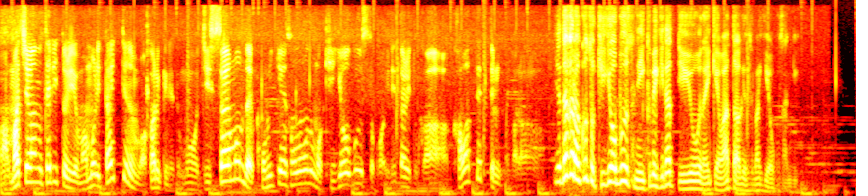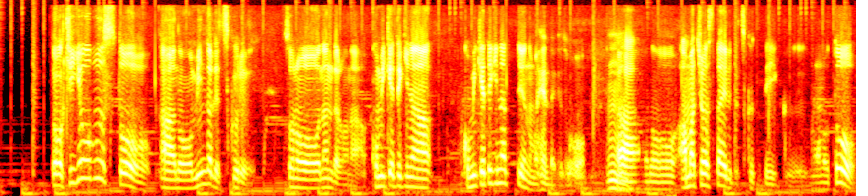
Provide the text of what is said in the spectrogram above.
アマチュアのテリトリーを守りたいっていうのも分かるけれども、実際問題、コミケそのものも企業ブースとかを入れたりとか、変わってってるんだから。いや、だからこそ企業ブースに行くべきだっていうような意見はあったわけですよ、牧陽子さんに。だから企業ブースとあのみんなで作る、そのなんだろうな、コミケ的な、コミケ的なっていうのも変だけど、うん、あのアマチュアスタイルで作っていくものと、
